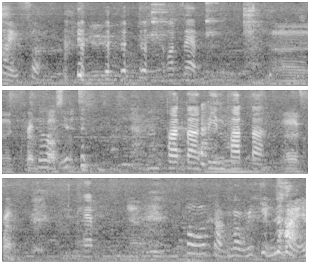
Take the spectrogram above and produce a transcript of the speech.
หอยสดคอร์สแซ่บ Uh, crab pasta. พาสตากรีนพาสตา Uh, crab. แคบ Yeah. พอขำบอกไม่กินหอยน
